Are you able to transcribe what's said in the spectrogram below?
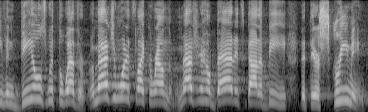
even deals with the weather. Imagine what it's like around them. Imagine how bad it's got to be that they're screaming,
